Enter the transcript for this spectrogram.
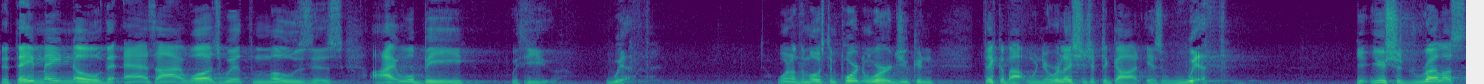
that they may know that as I was with Moses, I will be with you. With. One of the most important words you can think about when your relationship to God is with. You, you should relish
